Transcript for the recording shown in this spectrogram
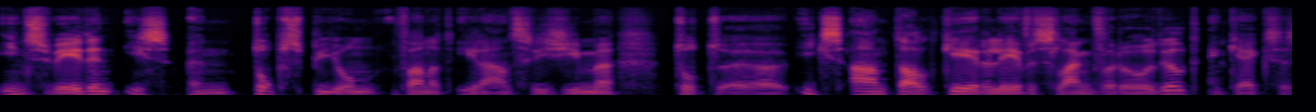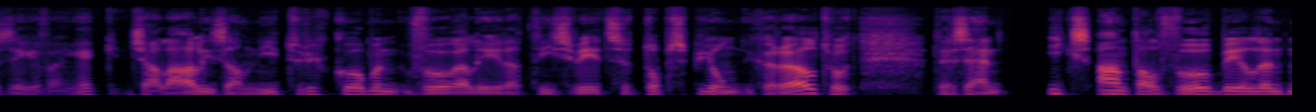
In Zweden is een topspion van het Iraans regime tot eh, x aantal keren levenslang veroordeeld. En kijk, ze zeggen van, kijk, Jalali zal niet terugkomen vooraleer dat die Zweedse topspion geruild wordt. Er zijn x aantal voorbeelden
